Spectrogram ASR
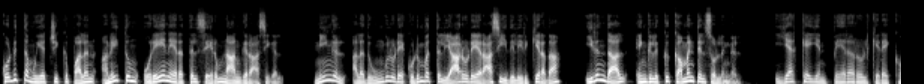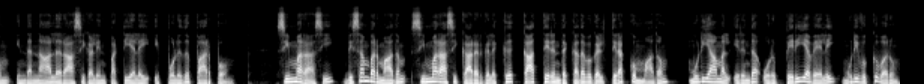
கொடுத்த முயற்சிக்கு பலன் அனைத்தும் ஒரே நேரத்தில் சேரும் நான்கு ராசிகள். நீங்கள் அல்லது உங்களுடைய குடும்பத்தில் யாருடைய ராசி இதில் இருக்கிறதா? இருந்தால் எங்களுக்கு கமெண்டில் சொல்லுங்கள். இயற்கையின் பேரருள் கிடைக்கும் இந்த நாலு ராசிகளின் பட்டியலை இப்பொழுது பார்ப்போம். சிம்ம ராசி டிசம்பர் மாதம் சிம்ம ராசிக்காரர்களுக்கு காத்திருந்த கதவுகள் திறக்கும் மாதம் முடியாமல் இருந்த ஒரு பெரிய வேலை முடிவுக்கு வரும்.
